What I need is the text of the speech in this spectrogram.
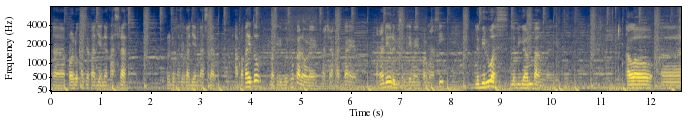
eh, produk hasil kajiannya Kasrat. Produk hasil kajian Kasrat. Apakah itu masih dibutuhkan oleh masyarakat KM? Karena dia udah bisa terima informasi lebih luas, lebih gampang kayak gitu. Kalau eh,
